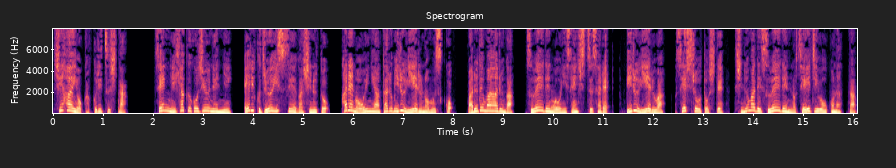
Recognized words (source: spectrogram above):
支配を確立した。1250年にエリク11世が死ぬと、彼の甥にあたるビル・イエルの息子、バルデマールがスウェーデン王に選出され、ビル・イエルは摂政として死ぬまでスウェーデンの政治を行った。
